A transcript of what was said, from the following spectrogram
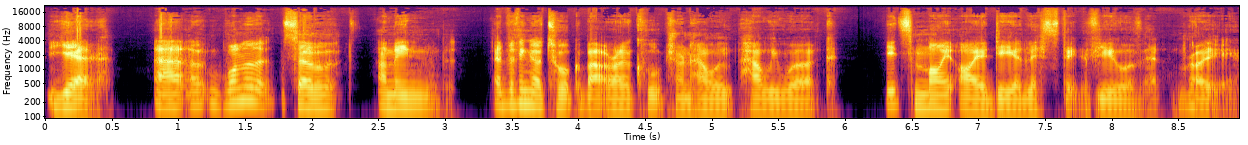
Yeah. Uh, one of the, so, I mean, everything I talk about around culture and how we, how we work, it's my idealistic view of it, right?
